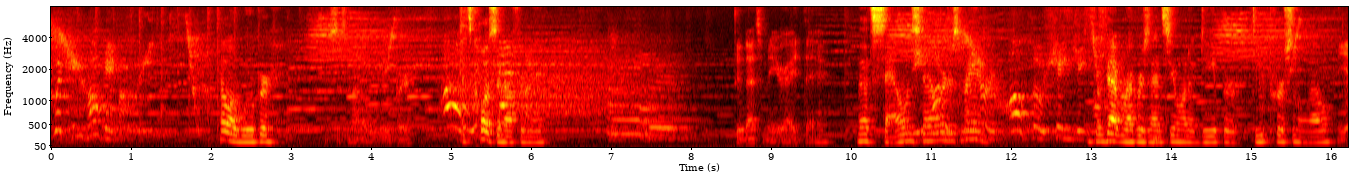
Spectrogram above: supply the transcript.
switching Pokemon. Hello, Wooper. This is not a. Oh, It's close enough for me. Dude, that's me right there. That sound The Stellar other just made. trainer also changing You think that represents you on a deeper, deep personal level? Yeah,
